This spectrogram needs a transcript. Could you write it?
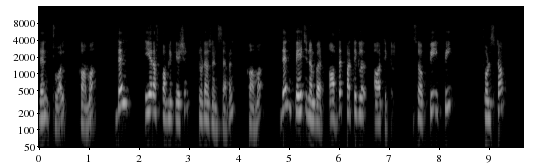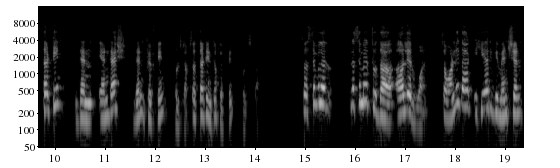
then 12, comma. Then year of publication, 2007, comma. Then page number of that particular article. So PP, full stop, 13, then N dash, then 15, full stop. So 13 to 15, full stop. So similar, similar to the earlier one. So only that here we mention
